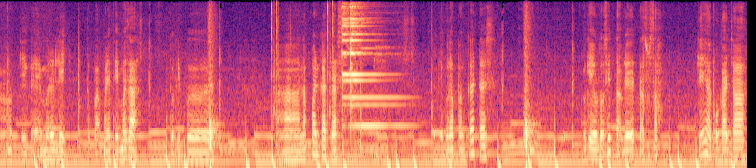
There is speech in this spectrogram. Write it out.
Okay ke Emerald Lake Tempat paling famous lah. Untuk level uh, 8 ke atas level 8 ke atas. Ok untuk setup dia tak susah. Ok aku akan ajar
